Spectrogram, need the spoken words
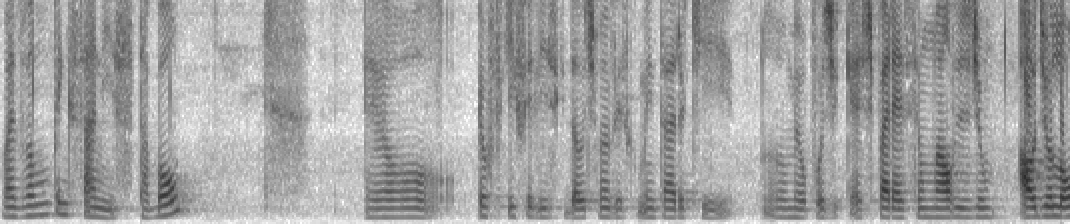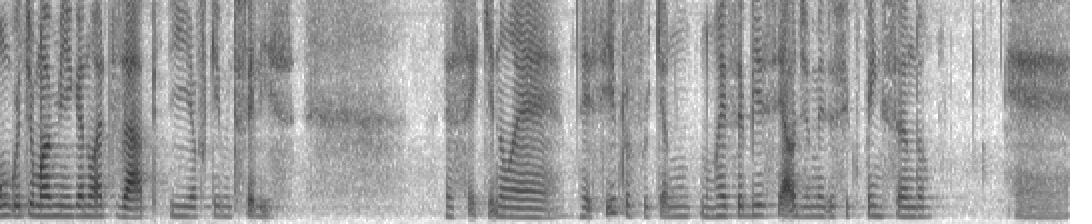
Mas vamos pensar nisso, tá bom? Eu, eu fiquei feliz que da última vez comentaram que no meu podcast parece um áudio de um áudio longo de uma amiga no WhatsApp e eu fiquei muito feliz. Eu sei que não é recíproco porque eu não, não recebi esse áudio, mas eu fico pensando é,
